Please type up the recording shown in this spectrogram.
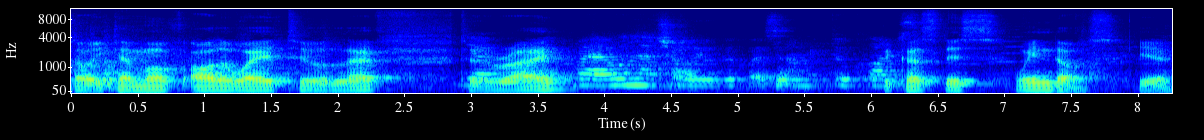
So you can move all the way to left, to the Yeah. right, But I will not show you because um, I'm too close. because this windows here.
